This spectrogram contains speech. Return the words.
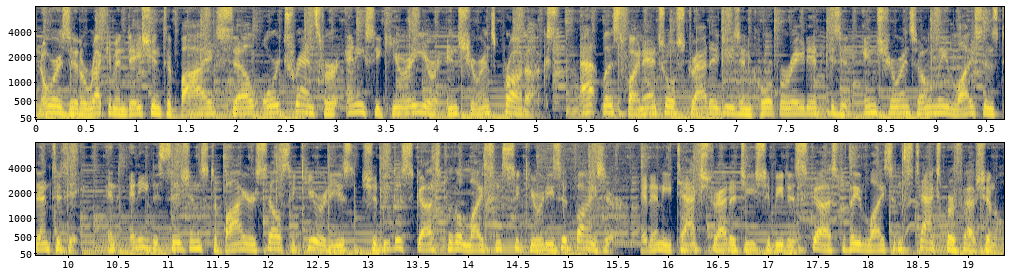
nor is it a recommendation to buy, sell, or transfer any security or insurance products. Atlas Financial Strategies Incorporated is an insurance only licensed entity, and any decisions to buy or sell securities should be discussed with a licensed securities advisor, and any tax strategy should be discussed with a licensed tax professional.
